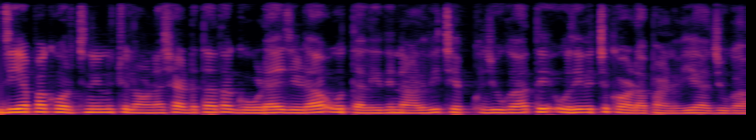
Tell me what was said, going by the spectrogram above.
ਜੇ ਆਪਾਂ ਖੁਰਚਣੇ ਨੂੰ ਚਲਾਉਣਾ ਛੱਡਤਾ ਤਾਂ ਗੋੜਾ ਹੈ ਜਿਹੜਾ ਉਹ ਤਲੇ ਦੇ ਨਾਲ ਵੀ ਚਿਪਕ ਜੂਗਾ ਤੇ ਉਹਦੇ ਵਿੱਚ ਕੌੜਾਪਣ ਵੀ ਆ ਜੂਗਾ।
